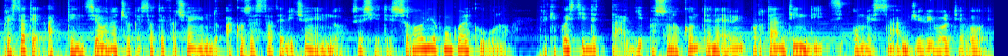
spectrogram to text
Prestate attenzione a ciò che state facendo, a cosa state dicendo, se siete soli o con qualcuno, perché questi dettagli possono contenere importanti indizi o messaggi rivolti a voi.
